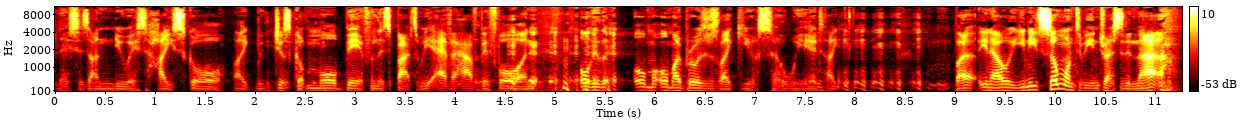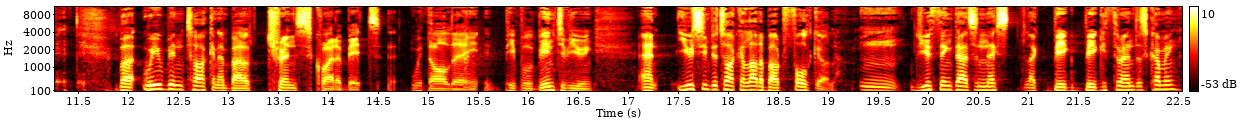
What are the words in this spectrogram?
this is our newest high score. Like we've just got more beer from this batch than we ever have before, and all the other, all my, all my brewers are just like, "You're so weird." Like, but you know, you need someone to be interested in that. But we've been talking about trends quite a bit with all the people we've been interviewing, and you seem to talk a lot about folköl. Mm. Do you think that's the next like big big trend that's coming?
